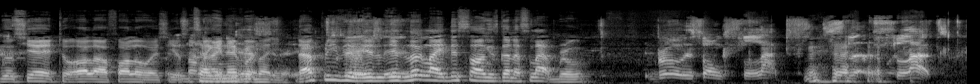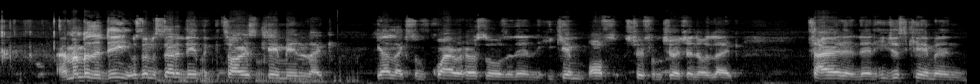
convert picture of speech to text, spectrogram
we'll share it to all our followers. Your song Tagging IG. everybody. That preview, it, it looked like this song is gonna slap, bro. bro, the song slaps, Sla- slaps. I remember the day. It was on a Saturday. The guitarist came in like he had like some choir rehearsals, and then he came off straight from church, and I was like tired, and then he just came and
